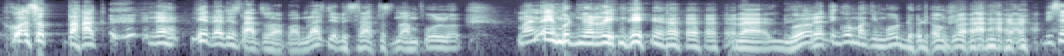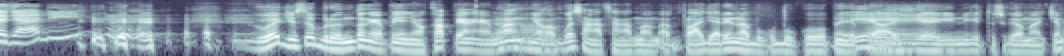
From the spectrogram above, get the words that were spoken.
kok setak nah ini dari 118 jadi 160 mana yang bener ini Nah gue berarti gua makin bodoh dong Bisa jadi. gue justru beruntung ya punya nyokap yang emang Oh. nyokap gue sangat-sangat pelajarin lah buku-buku Iya, iya, Piaget ini itu segala macam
